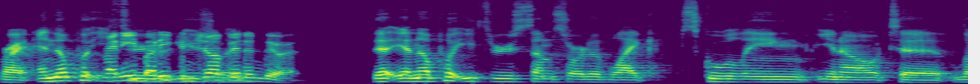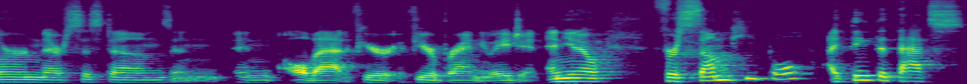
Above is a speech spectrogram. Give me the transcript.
Right. And they'll put you anybody can usually, jump in and do it. And they'll put you through some sort of like schooling, you know, to learn their systems and and all that. If you're if you're a brand new agent, and you know, for some people, I think that that's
